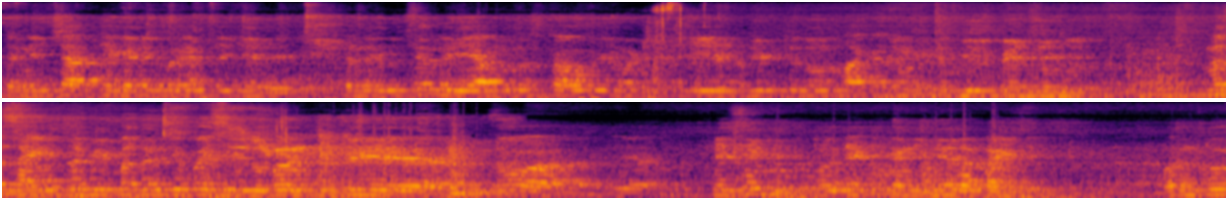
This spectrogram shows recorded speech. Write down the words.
त्यांनी चार ठिकाणी प्रयत्न केले. त्यांना विचारलं ही ॲम्ब्युलन्स का उभी म्हटलं की दीड ते दोन लाखाच्या मध्ये बिल पेंडिंग आहे. न सांगितलं मी पदरचे पैसे जोपर्यंत ते जो पेशंट तो त्या ठिकाणी गेला पाहिजे. परंतु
